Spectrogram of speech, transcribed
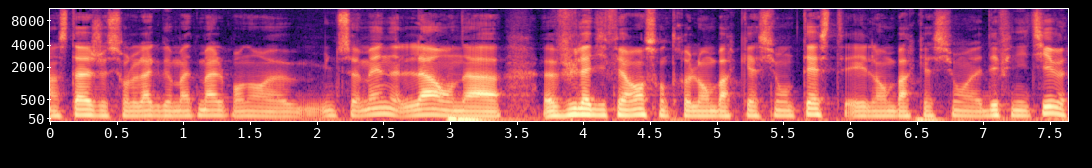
un, stage sur le lac de Matmal pendant euh, une semaine, là, on a euh, vu la différence entre l'embarcation test et l'embarcation euh, définitive.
